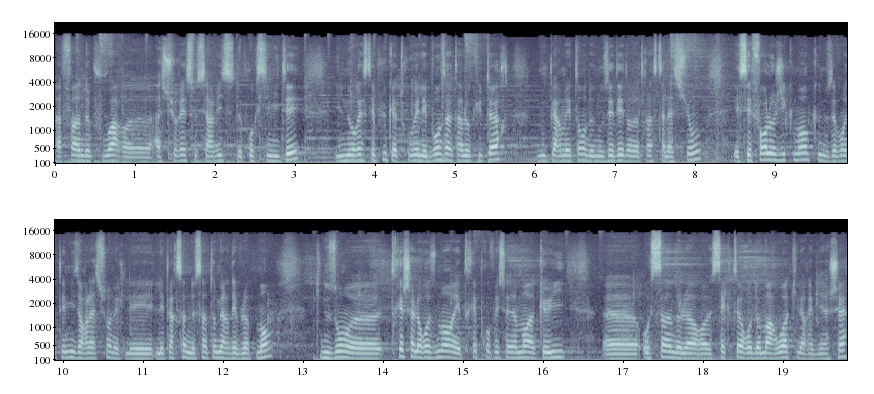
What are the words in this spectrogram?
afin de pouvoir euh, assurer ce service de proximité, il ne nous restait plus qu'à trouver les bons interlocuteurs nous permettant de nous aider dans notre installation. Et c'est fort logiquement que nous avons été mis en relation avec les, personnes de Saint-Omer Développement qui nous ont très chaleureusement et très professionnellement accueillis au sein de leur secteur Audomarois qui leur est bien cher.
